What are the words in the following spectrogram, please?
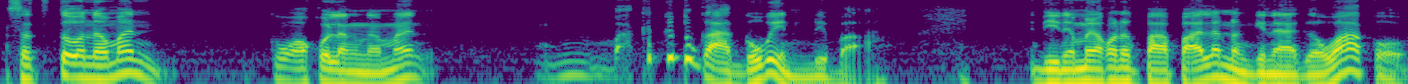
sa totoo naman, kung ako lang naman, bakit ko ito gagawin, di ba? Hindi naman ako nagpapaalam ng ginagawa ko.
